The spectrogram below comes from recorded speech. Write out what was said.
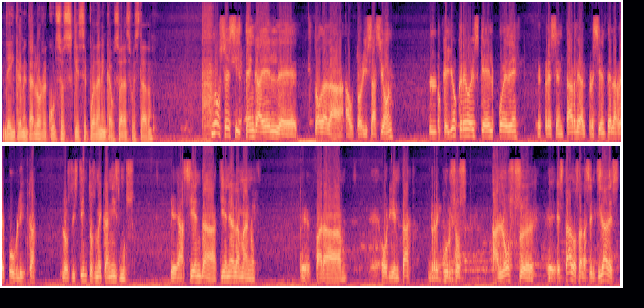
de incrementar los recursos que se puedan encauzar a su Estado? No sé si tenga él eh, toda la autorización. Lo que yo creo es que él puede eh, presentarle al presidente de la República los distintos mecanismos que Hacienda tiene a la mano eh, para eh, orientar recursos a los eh, estados, a las entidades.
